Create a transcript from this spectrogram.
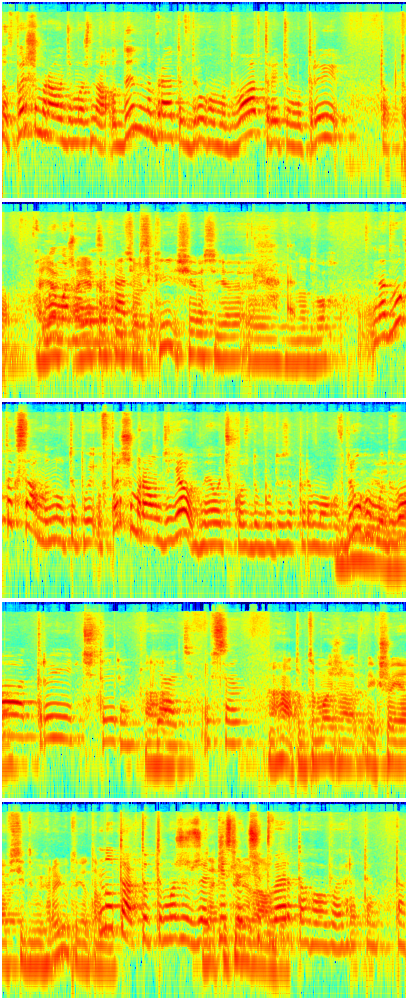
Ну, в першому раунді можна один набрати, в другому два, в третьому три. Тобто А ми як, можемо а не як рахуються всі. очки? Ще раз я е, на двох. На двох так само. Ну, типу, в першому раунді я одне очко здобуду за перемогу, в В другому я два, три, чотири, Ага. п'ять і все. Ага, тобто можна, якщо я всі виграю, то я там. Ну так, тобто можеш вже після раунди. четвертого виграти. Так.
